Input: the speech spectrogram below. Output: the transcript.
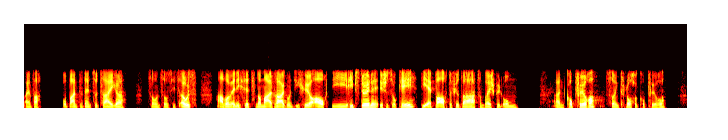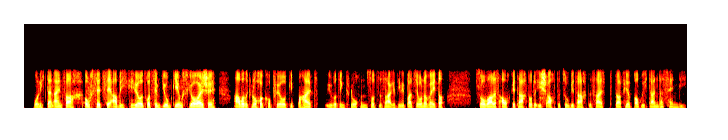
einfach Probanden dann zu zeigen, so und so sieht es aus. Aber wenn ich es jetzt normal trage und ich höre auch die Piepstöne, ist es okay. Die App war auch dafür da, zum Beispiel um einen Kopfhörer, so einen Knochenkopfhörer, wo ich dann einfach aufsetze, aber ich höre trotzdem die Umgehungsgeräusche, aber der Knochenkopfhörer gibt mir halt über den Knochen sozusagen die Vibrationen weiter. So war das auch gedacht oder ist auch dazu gedacht. Das heißt, dafür brauche ich dann das Handy.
